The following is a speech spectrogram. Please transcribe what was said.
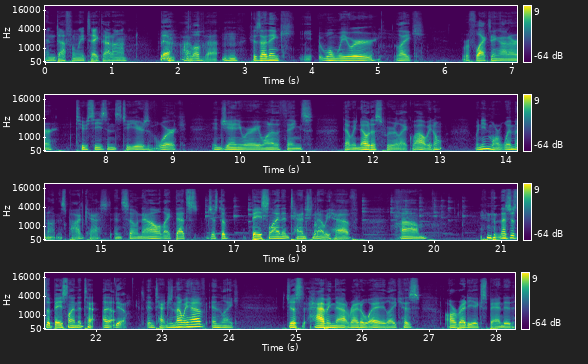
and definitely take that on. Yeah, I love that. Mm-hmm. because I think when we were like reflecting on our two seasons, two years of work in January, one of the things that we noticed, we were like, wow, we don't, we need more women on this podcast, and so now like that's just a baseline intention that we have. Um, that's just a baseline uh, Yeah. intention that we have, and like just having that right away like has already expanded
